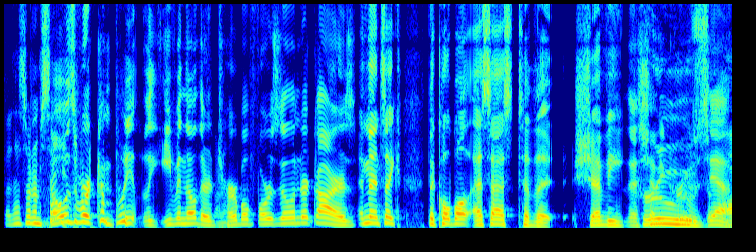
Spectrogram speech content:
but that's what I'm saying. those were completely even though they're turbo four cylinder cars. and then it's like the Cobalt SS to the Chevy The Chevy Cruze, Cruze, yeah.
